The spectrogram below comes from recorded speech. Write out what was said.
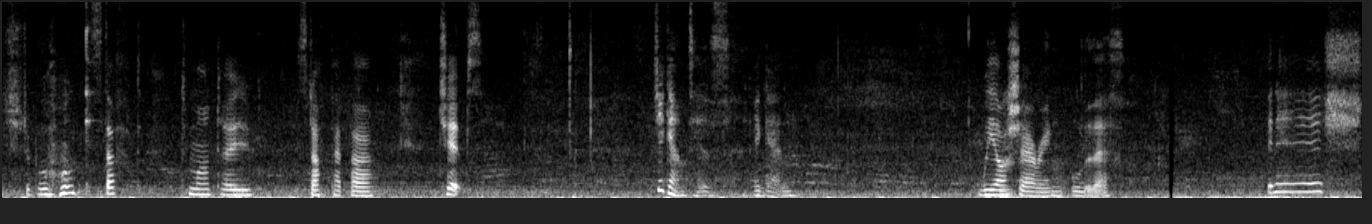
Vegetable, stuffed tomato, stuffed pepper, chips, gigantes again. We are Mm. sharing all of this. Finish!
